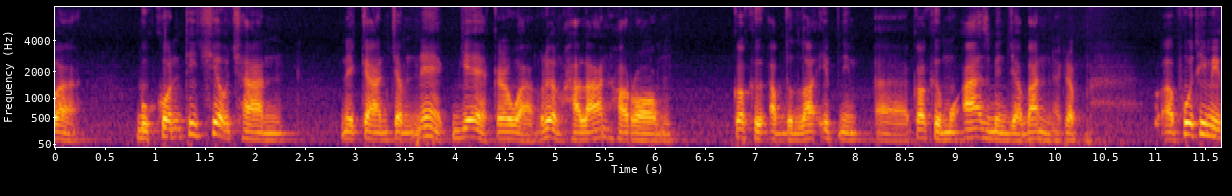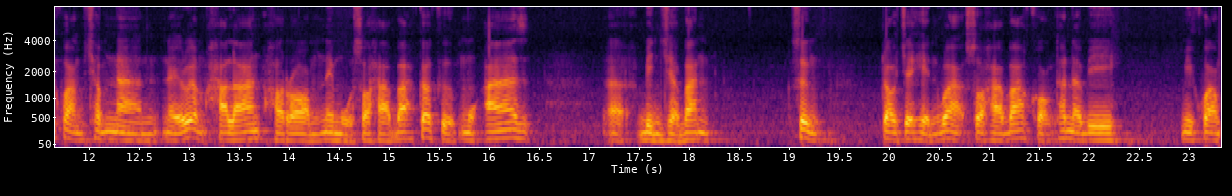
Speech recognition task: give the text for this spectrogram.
ว่า บุคคลที่เชี่ยวชาญในการจำแนกแยกระหว่างเรื่องฮาลาลฮารอม ก็คืออับดุลลาห์อิบนิเอ่อก็คือมูอาซบินยาบันนะครับผู้ที่มีความชำนาญในเรื่องฮาลาลฮารอม ในหมู่ซอฮาบะก็คือมูอาซบินยาบันซึ่งเราจะเห็นว่าซอฮาบะของท่านนาบีมีความ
